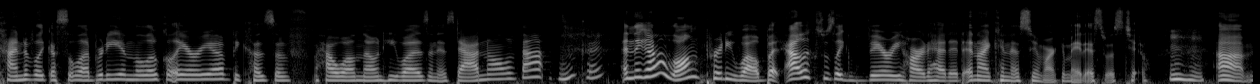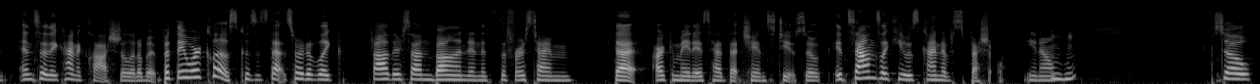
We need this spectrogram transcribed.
kind of like a celebrity in the local area because of how well known he was and his dad and all of that Okay. and they got along pretty well but alex was like very hard-headed and i can assume archimedes was too Mm-hmm. um and so they kind of clashed a little bit but they were close because it's that sort of like father-son bond and it's the first time that archimedes had that chance too so it sounds like he was kind of special you know Mm-hmm. so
